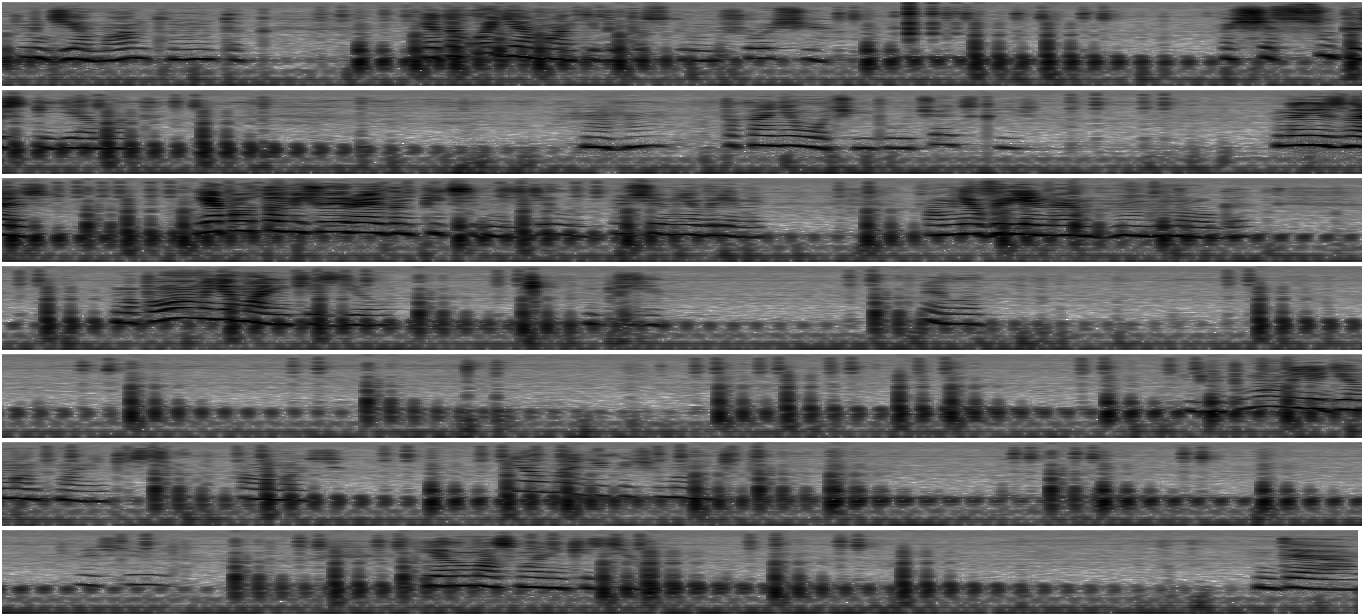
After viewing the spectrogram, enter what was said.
Ну, диамант, ну так. Я такой диамант тебе построю, что вообще? Вообще суперский диамант. Угу. Пока не очень получается, конечно. Ну, не знаю. Я потом еще и рядом пиксель не сделаю. Ну, если у меня время. А у меня время много. Но, по-моему, я маленький сделал. Блин. Ну и ладно. Блин, по-моему, я диамант маленький сделал. Алмаз. Я алмазик очень маленький. Я серьезно. Я алмаз маленький сделал. Да.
